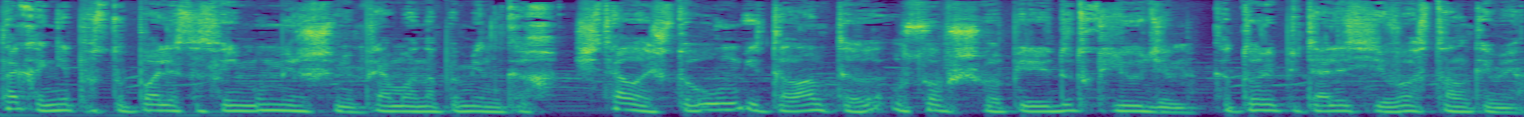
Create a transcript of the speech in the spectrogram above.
Так они поступали со своими умершими прямо на поминках. Считалось, что ум и таланты усопшего перейдут к людям, которые питались его останками,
